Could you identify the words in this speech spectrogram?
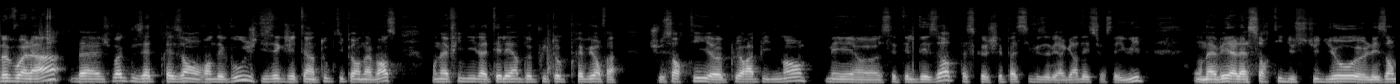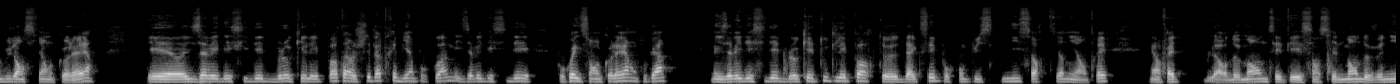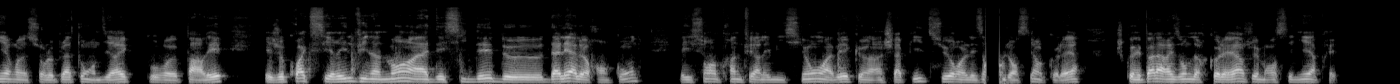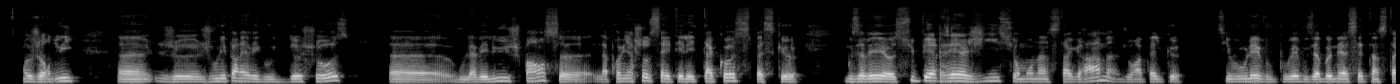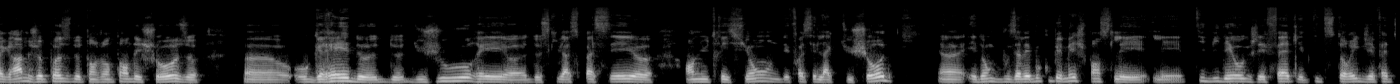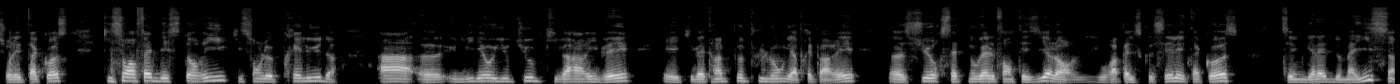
Me voilà, ben, je vois que vous êtes présent au rendez-vous. Je disais que j'étais un tout petit peu en avance. On a fini la télé un peu plus tôt que prévu. Enfin, je suis sorti euh, plus rapidement, mais euh, c'était le désordre parce que je ne sais pas si vous avez regardé sur C8. On avait à la sortie du studio euh, les ambulanciers en colère et ils avaient décidé de bloquer les portes. Alors, je ne sais pas très bien pourquoi, mais ils avaient décidé, pourquoi ils sont en colère en tout cas, mais ils avaient décidé de bloquer toutes les portes d'accès pour qu'on puisse ni sortir ni entrer. Et en fait, leur demande, c'était essentiellement de venir euh, sur le plateau en direct pour euh, parler. Et je crois que Cyril, finalement, a décidé d'aller à leur rencontre. Et ils sont en train de faire l'émission avec euh, un chapitre sur les ambulanciers en colère. Je ne connais pas la raison de leur colère, je vais me renseigner après. Aujourd'hui, je, je, voulais parler avec vous de deux choses. Vous l'avez lu, je pense. La première chose, ça a été les tacos parce que vous avez super réagi sur mon Instagram. Je vous rappelle que si vous voulez, vous pouvez vous abonner à cet Instagram. Je poste de temps en temps des choses euh, au gré du jour et euh, de ce qui va se passer euh, en nutrition. Des fois, c'est de l'actu chaude. et donc, vous avez beaucoup aimé, je pense, les petites vidéos que j'ai faites, les petites stories que j'ai faites sur les tacos, qui sont en fait des stories qui sont le prélude à une vidéo YouTube qui va arriver et qui va être un peu plus longue à préparer sur cette nouvelle fantaisie. Alors, je vous rappelle ce que c'est, les tacos. C'est une galette de maïs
